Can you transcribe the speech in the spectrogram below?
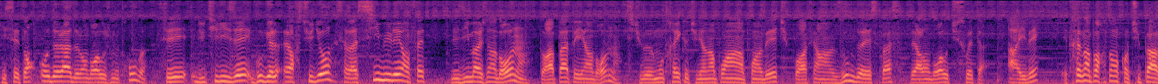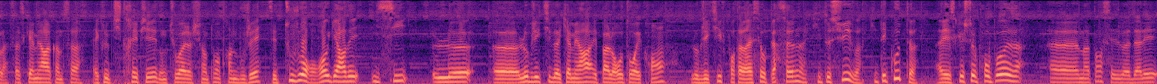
qui s'étend au-delà de l'endroit où je me trouve, c'est d'utiliser Google Earth Studio. Ça va simuler en fait les images d'un drone. Tu n'auras pas à payer un drone. Si tu veux montrer que tu viens d'un point A à un point B, tu pourras faire un zoom de l'espace vers l'endroit où tu souhaites arriver. Et très important quand tu parles face caméra comme ça, avec le petit trépied, donc tu vois là je suis un peu en train de bouger, c'est toujours regarder ici euh, l'objectif de la caméra et pas le retour écran. L'objectif pour t'adresser aux personnes qui te suivent, qui t'écoutent. Allez, ce que je te propose euh, maintenant c'est d'aller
